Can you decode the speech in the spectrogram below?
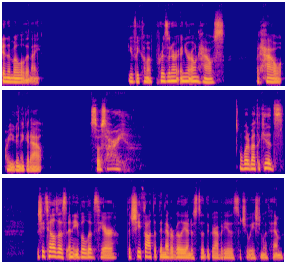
in the middle of the night. You've become a prisoner in your own house but how are you going to get out? So sorry. What about the kids? She tells us in Evil Lives Here that she thought that they never really understood the gravity of the situation with him.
